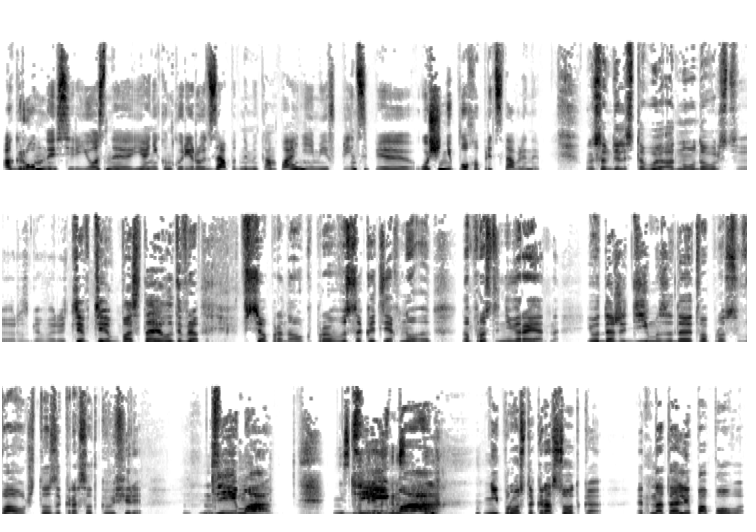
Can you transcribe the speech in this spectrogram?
огромная, серьезная, и они конкурируют с западными компаниями и, в принципе, очень неплохо представлены. На самом деле, с тобой одно удовольствие разговаривать. Тебе, тебе поставил, и ты прям все про науку, про высокотех, ну, ну просто невероятно. И вот даже Дима задает вопрос. Вау, что за красотка в эфире? Дима! Дима! Не просто красотка. Это Наталья Попова,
